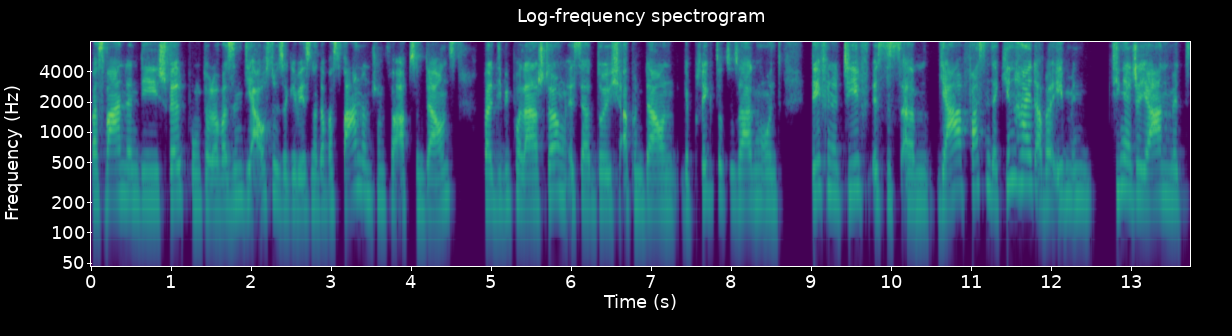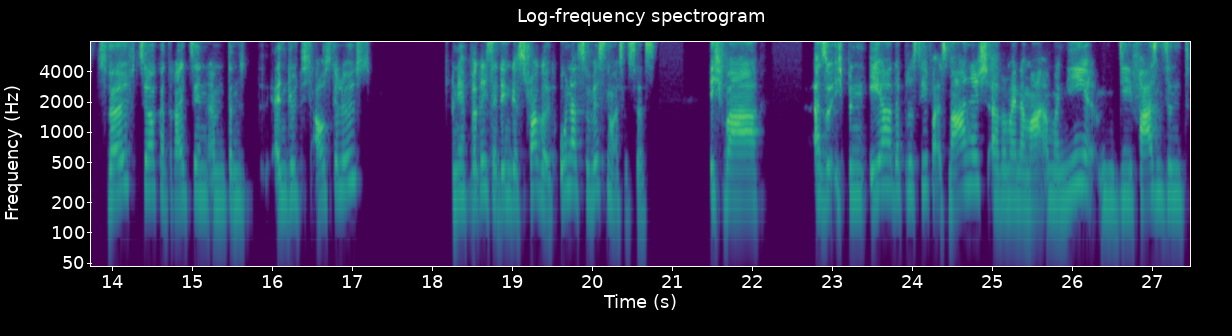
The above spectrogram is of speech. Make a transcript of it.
Was waren denn die Schwellpunkte oder was sind die Auslöser gewesen oder was waren denn schon für Ups und Downs? Weil die bipolare Störung ist ja durch Up und Down geprägt sozusagen und definitiv ist es ähm, ja fast in der Kindheit, aber eben in Teenagerjahren mit zwölf, circa 13, ähm, dann endgültig ausgelöst. Und ich habe wirklich seitdem gestruggelt, ohne zu wissen, was es ist. Ich war, also ich bin eher depressiv als manisch, aber meine Manie, die Phasen sind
